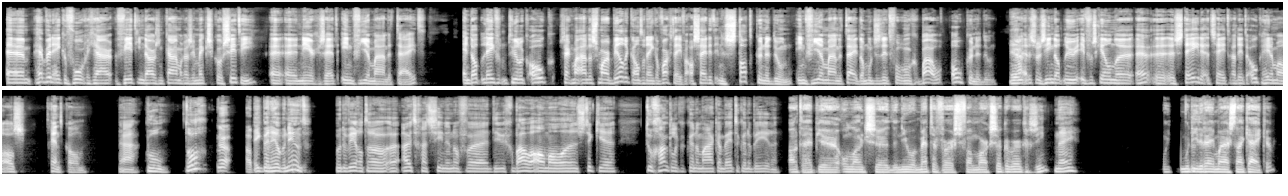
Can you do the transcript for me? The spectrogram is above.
Ehm, hebben we in één keer vorig jaar 14.000 camera's in Mexico City eh, eh, neergezet in vier maanden tijd. En dat levert natuurlijk ook zeg maar, aan de smart building kant te denken, wacht even, als zij dit in een stad kunnen doen in vier maanden tijd, dan moeten ze dit voor een gebouw ook kunnen doen. Ja. Dus we zien dat nu in verschillende hè, eh, eh, steden, et cetera, dit ook helemaal als trend komen. Ja, cool. Toch? Ja, Ik ben heel benieuwd hoe de wereld eruit gaat zien. En of we die gebouwen allemaal een stukje toegankelijker kunnen maken en beter kunnen beheren. Wouter, heb je onlangs eh, de nieuwe metaverse van Mark Zuckerberg gezien? Nee? Moet, moet iedereen maar eens naar kijken.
